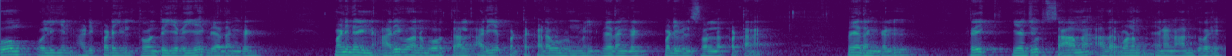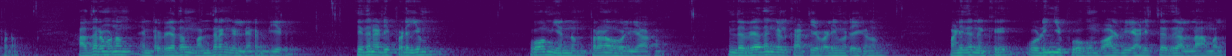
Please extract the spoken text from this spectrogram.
ஓம் ஒலியின் அடிப்படையில் தோன்றியவையே வேதங்கள். மனிதனின் அறிவு அனுபவத்தால் அறியப்பட்ட கடவுள் உண்மை வேதங்கள் வடிவில் சொல்லப்பட்டன. வேதங்கள் ரிக் யஜுர் சாம அதர்வணம் என நான்கு வகைப்படும். அதர்வணம் என்ற வேதம் மந்திரங்கள் நிரம்பியது. இதன் அடிப்படையும் ஓம் என்னும் பிரணவ ஒலியாகும். இந்த வேதங்கள் காட்டிய வழிமுறைகளும் மனிதனுக்கு ஒடுங்கி போகும் வாழ்வை அளித்தது அல்லாமல்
